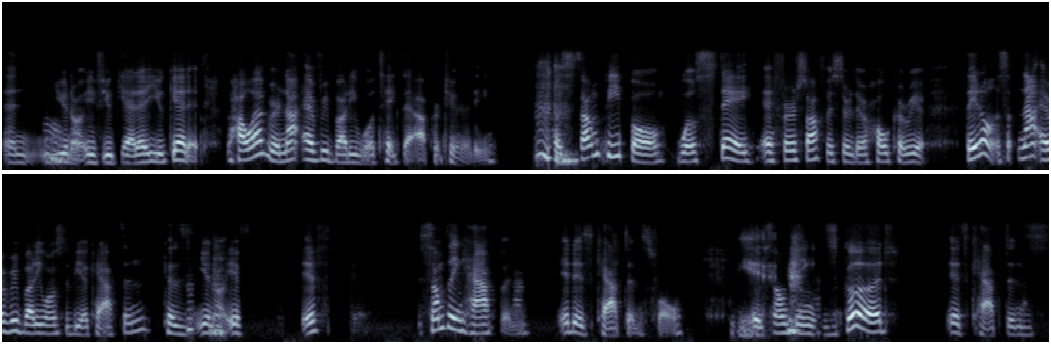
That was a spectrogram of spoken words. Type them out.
and you Oh. know if you get it you get it. However not everybody will take that opportunity because some people will stay a first officer their whole career they don't not everybody wants to be a captain because you know if if something happened it is captain's fault. Yeah. if something is good it's captain's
